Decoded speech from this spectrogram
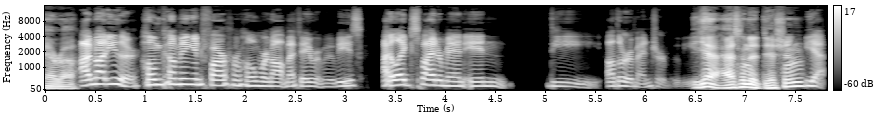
era. I'm not either. Homecoming and Far From Home were not my favorite movies. I liked Spider-Man in the other Avenger movies. Yeah, as an addition, Yeah.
